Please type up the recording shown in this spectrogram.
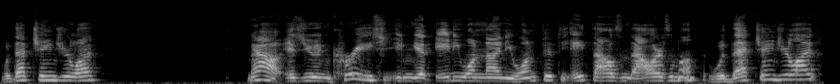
Would that change your life? Now, as you increase, you can get 8191.50, $8,000 a month. Would that change your life?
